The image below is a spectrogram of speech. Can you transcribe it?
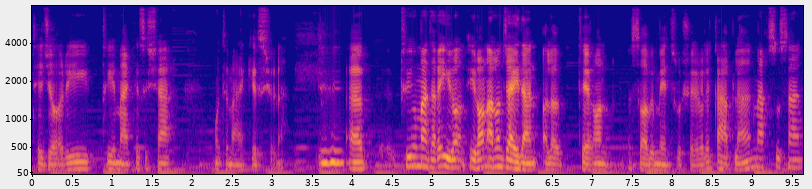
تجاری توی مرکز شهر متمرکز شدن توی اون منطقه ایران ایران الان جدیدن حالا تهران صاحب مترو شده ولی قبلا مخصوصا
